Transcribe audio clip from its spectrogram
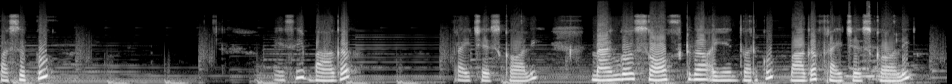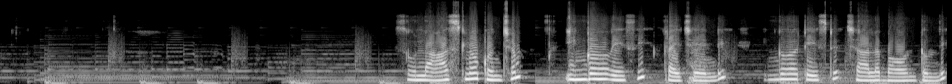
పసుపు వేసి బాగా ఫ్రై చేసుకోవాలి. మ్యాంగో సాఫ్ట్గా అయ్యేంత వరకు బాగా ఫ్రై చేసుకోవాలి. సో లాస్ట్లో కొంచెం ఇంగువ వేసి ఫ్రై చేయండి. ఇంగువ టేస్ట్ చాలా బాగుంటుంది.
